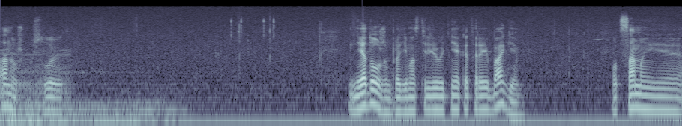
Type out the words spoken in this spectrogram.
Ладно уж, пусть ловит. Я должен продемонстрировать некоторые баги. Вот самый,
